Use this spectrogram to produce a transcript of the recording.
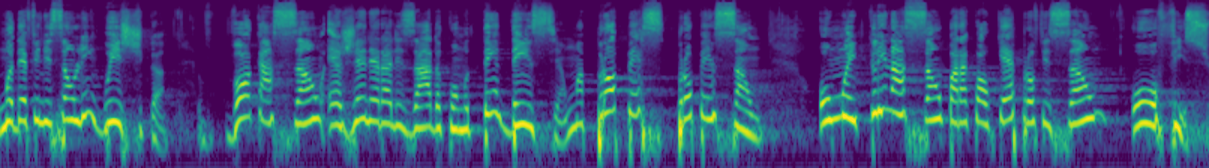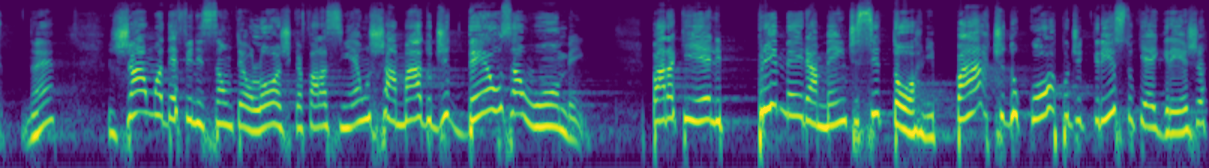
Uma definição linguística. Vocação é generalizada como tendência, uma propensão ou uma inclinação para qualquer profissão ou ofício, né? Já uma definição teológica fala assim: é um chamado de Deus ao homem, para que ele primeiramente se torne parte do corpo de Cristo, que é a igreja,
